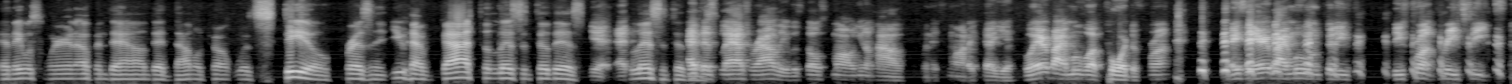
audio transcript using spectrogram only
and they was swearing up and down that Donald Trump was still president. You have got to listen to this. Yeah. At, Listen to at this. this last rally, it was so small. You know how when it's small, they tell you, "Well, everybody move up toward the front." They say everybody move them to these these front three seats.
